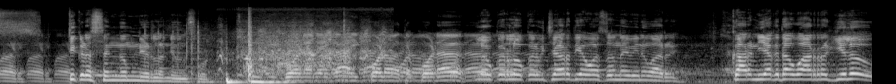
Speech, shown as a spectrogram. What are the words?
बर. बर. बर. तिकडं संगमनेरला नेऊन सोड. कोड नाही का एक कोड होता कोड. लवकर लवकर विचार देवाचं नवीन वार. कारण एकदा वार गेलं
